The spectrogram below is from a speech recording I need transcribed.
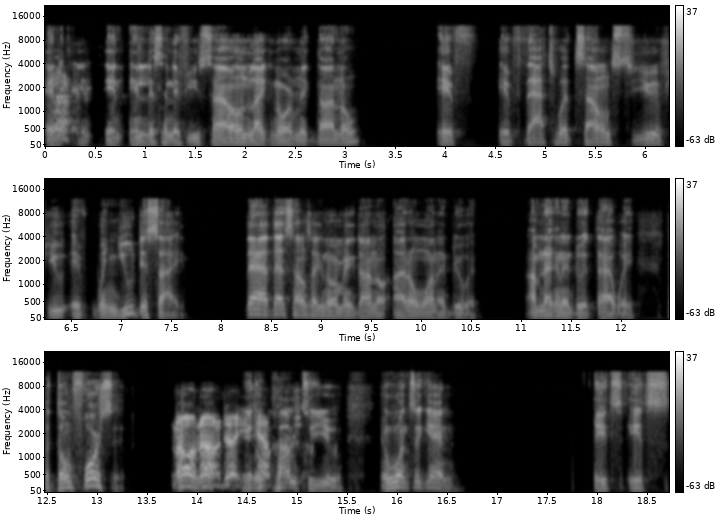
And, yeah. and, and and listen, if you sound like Norm Macdonald, if if that's what sounds to you, if you if when you decide that that sounds like Norm Macdonald, I don't want to do it. I'm not gonna do it that way. But don't force it. No, no, you It'll can't come to you. And once again, it's it's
